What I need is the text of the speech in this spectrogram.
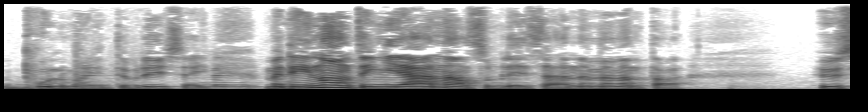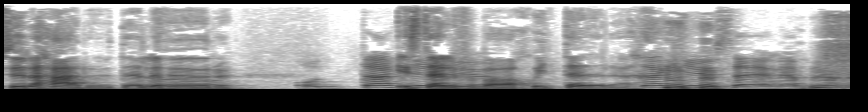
borde man inte bry sig. Men- Men, det är någonting i hjärnan som blir så här, nej men vänta. Hur ser det här ut? Eller hur? Istället jag för ju- bara skita i det. Där kan jag ju säga när jag, började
